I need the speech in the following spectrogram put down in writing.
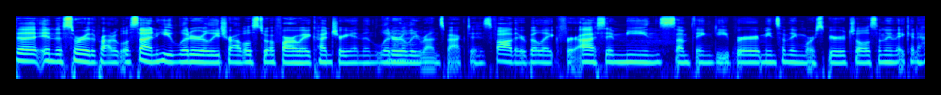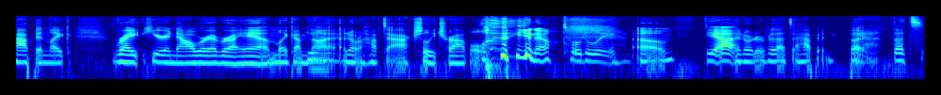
the in the story of the prodigal son, he literally travels to a faraway country and then literally Yeah. runs back to his father. But like for us, it means something deeper. It means something more spiritual, something that can happen like right here and now wherever I am. Like I'm Yeah. not I don't have to actually travel, you know, Totally. um, Yeah. in order for that to happen. But yeah, that's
